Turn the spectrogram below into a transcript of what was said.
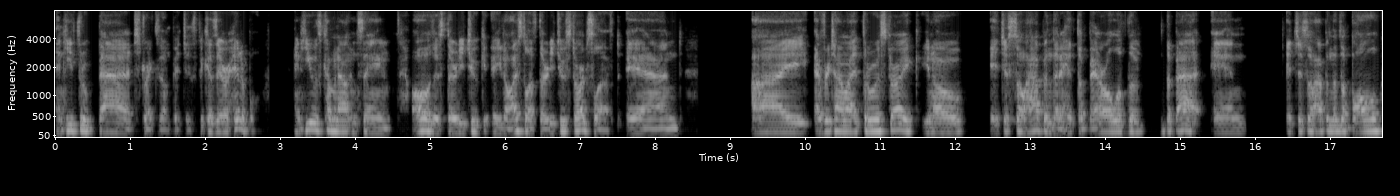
and he threw bad strike zone pitches because they were hittable and he was coming out and saying oh there's 32 you know i still have 32 starts left and I every time I threw a strike, you know, it just so happened that I hit the barrel of the the bat, and it just so happened that the ball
